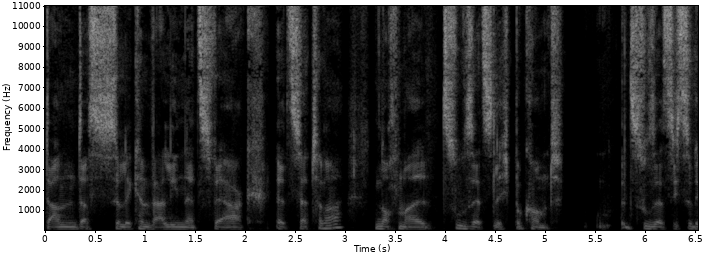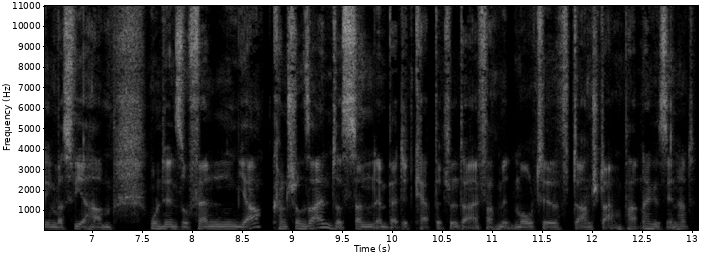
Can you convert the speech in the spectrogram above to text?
dann das Silicon Valley Netzwerk etc. nochmal zusätzlich bekommt zusätzlich zu dem, was wir haben. Und insofern, ja, kann schon sein, dass dann Embedded Capital da einfach mit Motive da einen starken Partner gesehen hat.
